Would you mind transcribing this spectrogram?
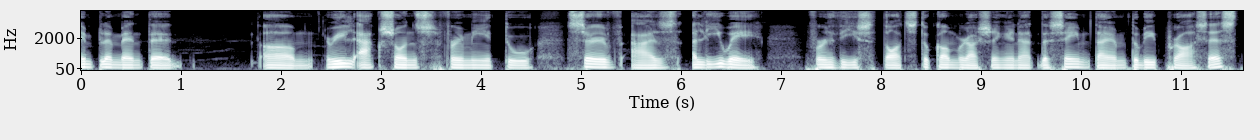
implemented um, real actions for me to serve as a leeway for these thoughts to come rushing in at the same time to be processed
